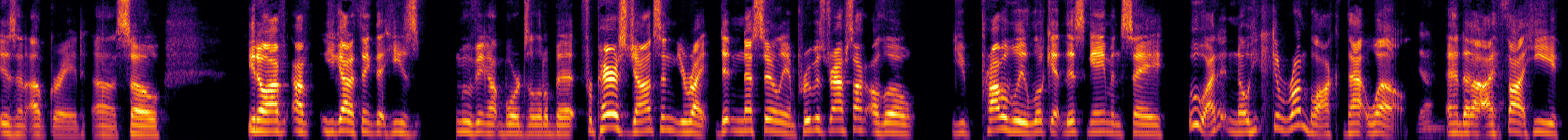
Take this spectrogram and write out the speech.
is an upgrade. Uh, so you know, I've, I've you got to think that he's moving up boards a little bit. For Paris Johnson, you're right, didn't necessarily improve his draft stock, although you probably look at this game and say, "Ooh, I didn't know he could run block that well." Yeah, and uh, I thought he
